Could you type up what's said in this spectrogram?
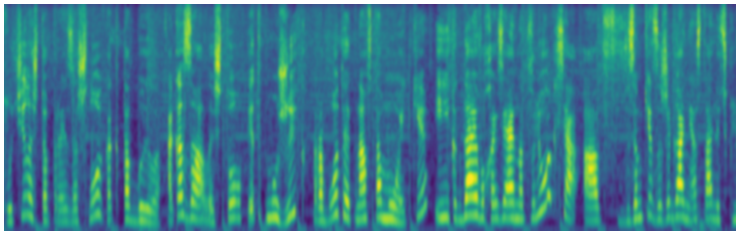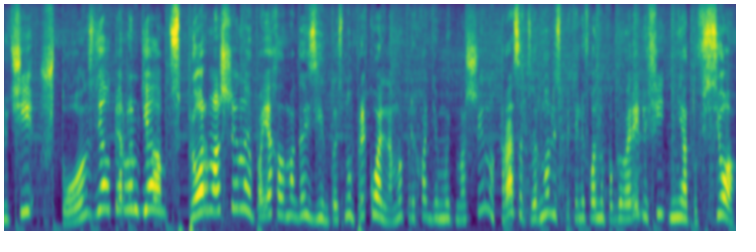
случилось, что произошло, как это было. Оказалось, что этот мужик работает на автомойке, и когда его хозяин отвлекся, а в замке зажигания остались ключи, что он сделал первым делом? Спер машину и поехал в магазин. То есть, ну, прикольно, мы приходим мыть машину, раз отвернулись по телефону, поговорили, фит нету, все.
